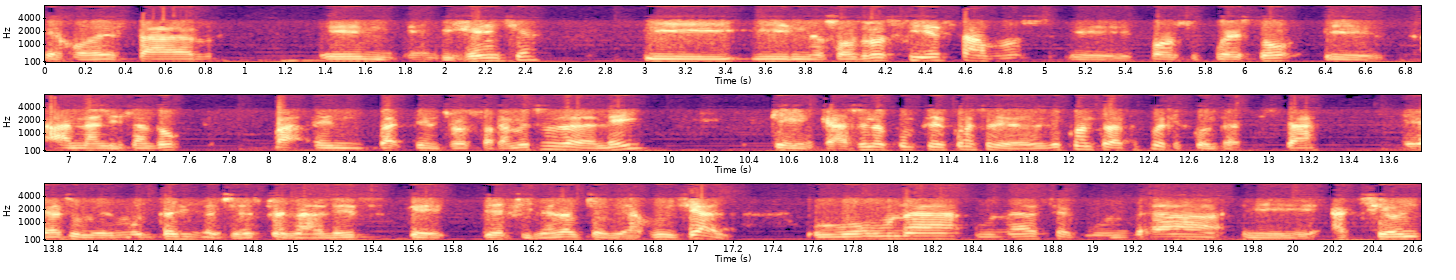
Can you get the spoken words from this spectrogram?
dejó de estar en, en vigencia. Y, y nosotros sí estamos, eh, por supuesto, eh, analizando dentro de los parámetros de la ley que en caso de no cumplir con las obligaciones de contrato, pues el contratista debe asumir multas y sanciones penales que define la autoridad judicial. Hubo una, una segunda eh, acción,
